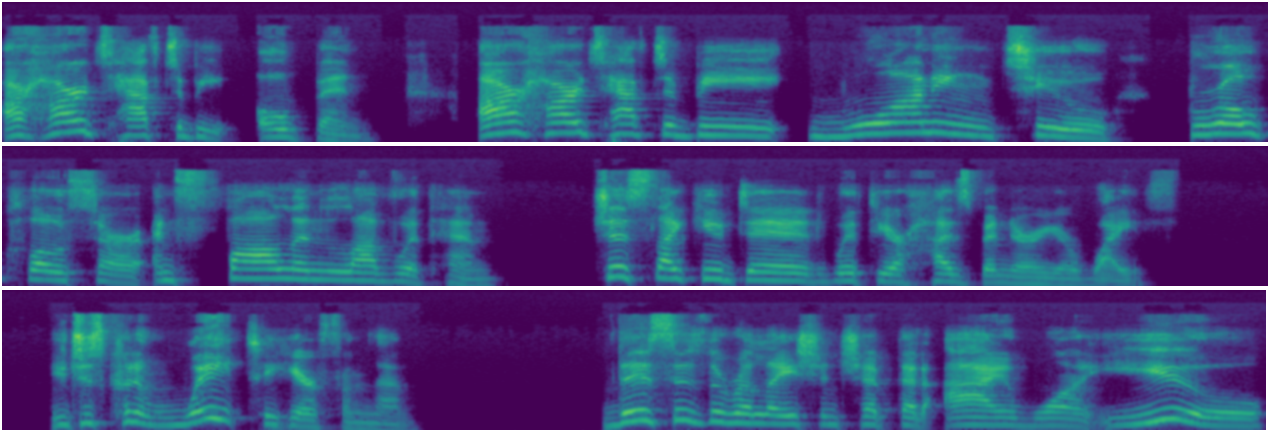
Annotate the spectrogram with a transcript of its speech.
Our hearts have to be open. Our hearts have to be wanting to grow closer and fall in love with him, just like you did with your husband or your wife. You just couldn't wait to hear from them. This is the relationship that I want you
